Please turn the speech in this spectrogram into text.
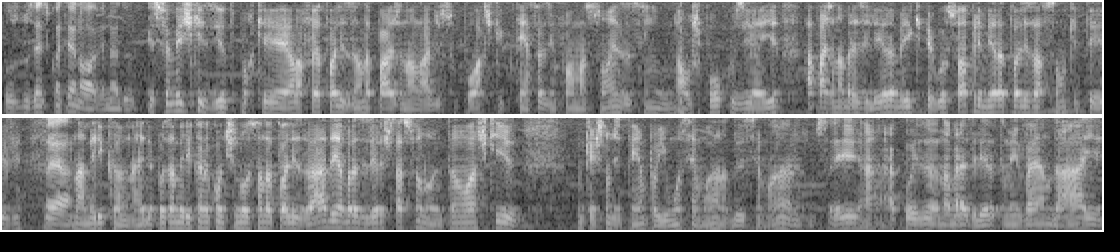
os 259, né, Edu? Isso é meio esquisito, porque ela foi atualizando a página lá de suporte que tem essas informações, assim, aos poucos, e aí a página brasileira meio que pegou só a primeira atualização que teve é. na americana. Aí depois a americana continuou sendo atualizada e a brasileira estacionou. Então eu acho que em questão de tempo, aí uma semana, duas semanas, não sei, a, a coisa na brasileira também vai andar e,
